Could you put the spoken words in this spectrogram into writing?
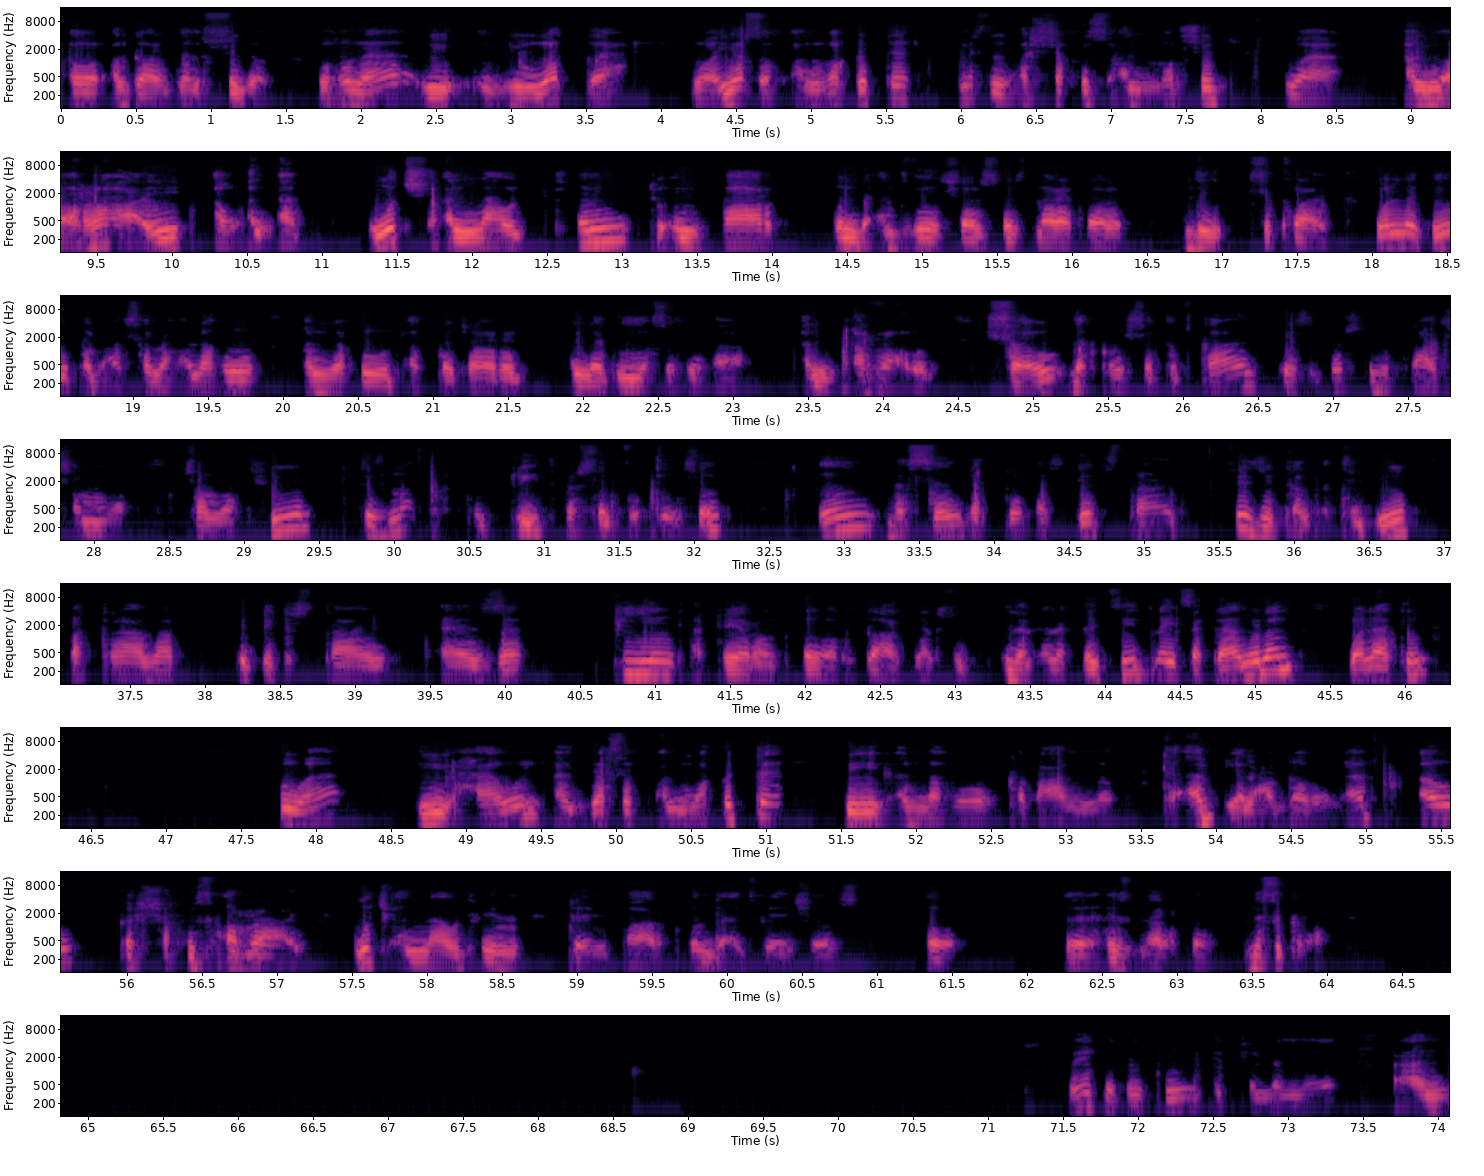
or a guardian figure وهنا يوضح ويصف الوقت مثل الشخص المرشد والراعي أو الأب which allowed him to embark on the adventures his narrator described والذي طبعا سمح له أن يخوض التجارب التي يصفها الراوي So the concept of time is personified somewhat, somewhat here. It is not complete personification in the sense that Thomas gives time physical attribute, but rather depicts time as being a parent or guardian figure. إذا هنا التجسيد ليس كاملا ولكن هو يحاول أن يصف الوقت بأنه طبعا كأب يلعب دور الأب أو كالشخص الراعي which allowed him to embark on the adventures of uh, his narrator described. فهيك بنكون تكلمنا عن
